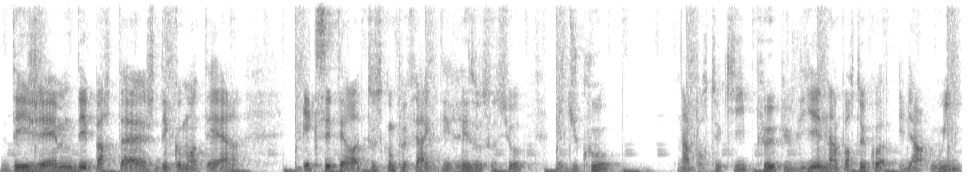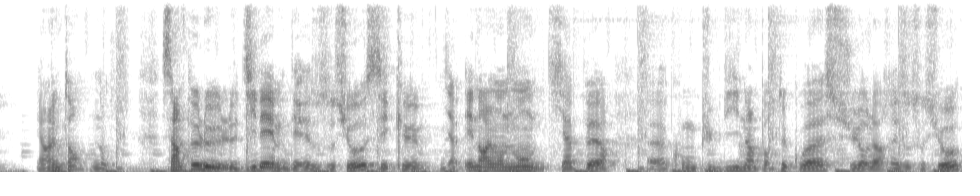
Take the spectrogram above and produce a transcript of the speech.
des j'aime, des partages, des commentaires etc. Tout ce qu'on peut faire avec des réseaux sociaux. Mais du coup, n'importe qui peut publier n'importe quoi. Eh bien oui, et en même temps, non. C'est un peu le, dilemme des réseaux sociaux, c'est qu'il y a énormément de monde qui a peur euh, qu'on publie n'importe quoi sur leurs réseaux sociaux,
